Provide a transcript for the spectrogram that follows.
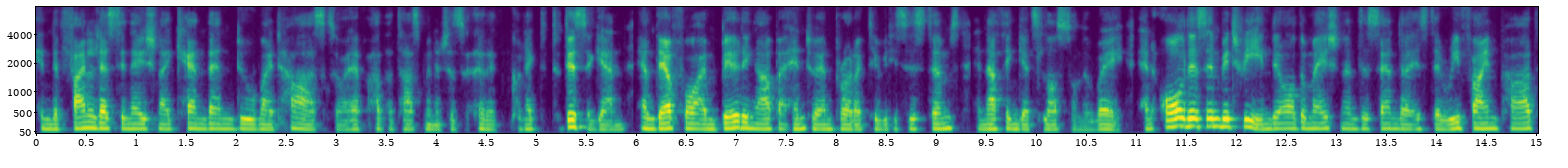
In the final destination, I can then do my tasks. So I have other task managers uh, connected to this again. And therefore, I'm building up an end to end productivity systems and nothing gets lost on the way. And all this in between, the automation and the sender is the refine part,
